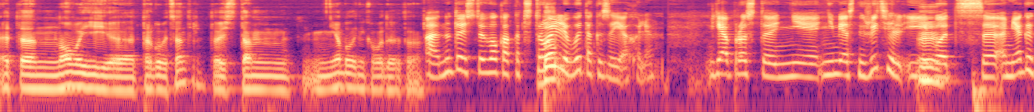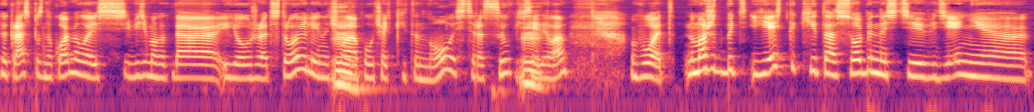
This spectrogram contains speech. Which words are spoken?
это новый э, торговый центр, то есть там не было никого до этого. А, ну то есть его как отстроили, был... вы так и заехали. Я просто не, не местный житель, и mm. вот с Омегой как раз познакомилась, видимо, когда ее уже отстроили, и начала mm. получать какие-то новости, рассылки, mm. все дела. Вот. Но, может быть, есть какие-то особенности ведения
